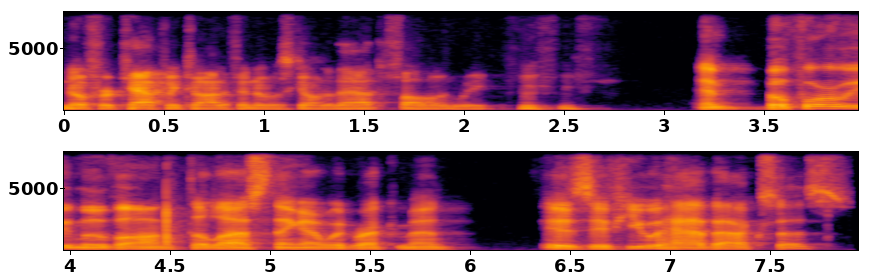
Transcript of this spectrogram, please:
you know, for Captain Con if anyone was going to that the following week. And before we move on, the last thing I would recommend is if you have access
